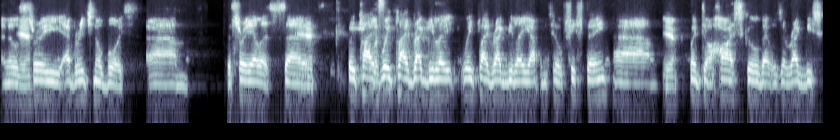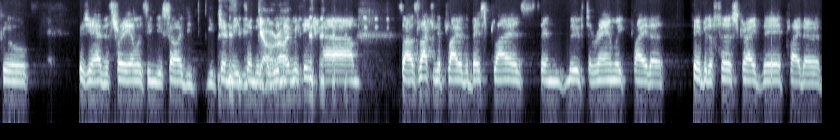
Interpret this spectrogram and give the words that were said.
and there was yeah. three Aboriginal boys, um, the three Ellas. So. Yeah we played we played rugby league we played rugby league up until 15 um, yeah. went to a high school that was a rugby school. Because you had the three Ellas in your side you, you generally tended to win right. everything. Um, so I was lucky to play with the best players then moved to Randwick played a fair bit of first grade there played a,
